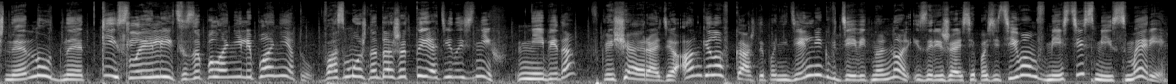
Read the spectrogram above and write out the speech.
Тухлые, скучные, нудные, кислые лица заполонили планету. Возможно, даже ты один из них. Не беда. Включай радио ангелов каждый понедельник в 9.00 и заряжайся позитивом вместе с мисс Мэри.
